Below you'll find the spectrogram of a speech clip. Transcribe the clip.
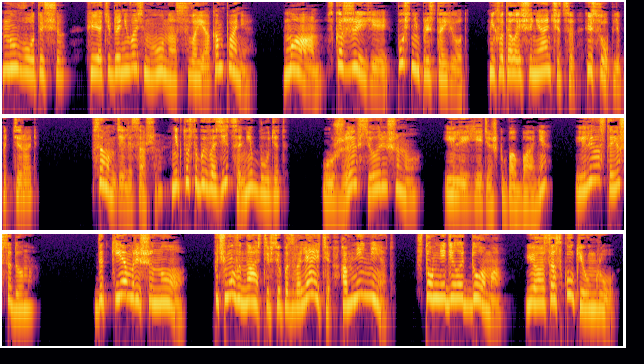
«Ну вот еще. Я тебя не возьму, у нас своя компания. Мам, скажи ей, пусть не пристает. Не хватало еще нянчиться и сопли подтирать. В самом деле, Саша, никто с тобой возиться не будет. Уже все решено. Или едешь к бабане, или остаешься дома. Да кем решено? Почему вы Насте все позволяете, а мне нет? Что мне делать дома? Я со скуки умру.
